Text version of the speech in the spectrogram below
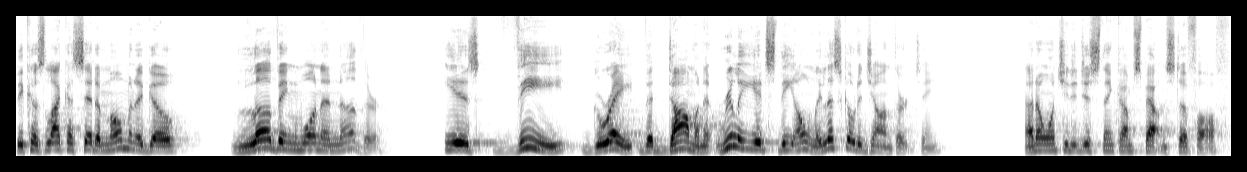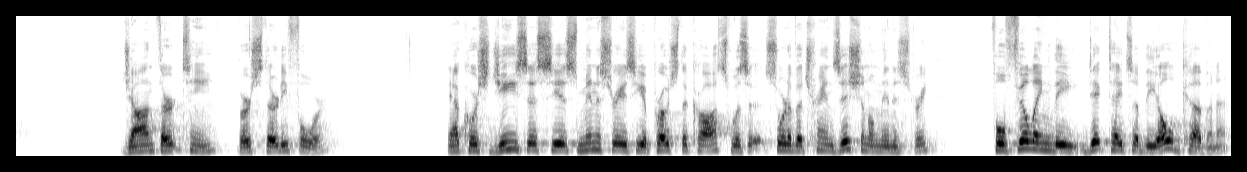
Because, like I said a moment ago, loving one another is the great, the dominant, really, it's the only. Let's go to John 13. I don't want you to just think I'm spouting stuff off. John 13, verse 34. Now, of course, Jesus, his ministry as he approached the cross was a, sort of a transitional ministry fulfilling the dictates of the old covenant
